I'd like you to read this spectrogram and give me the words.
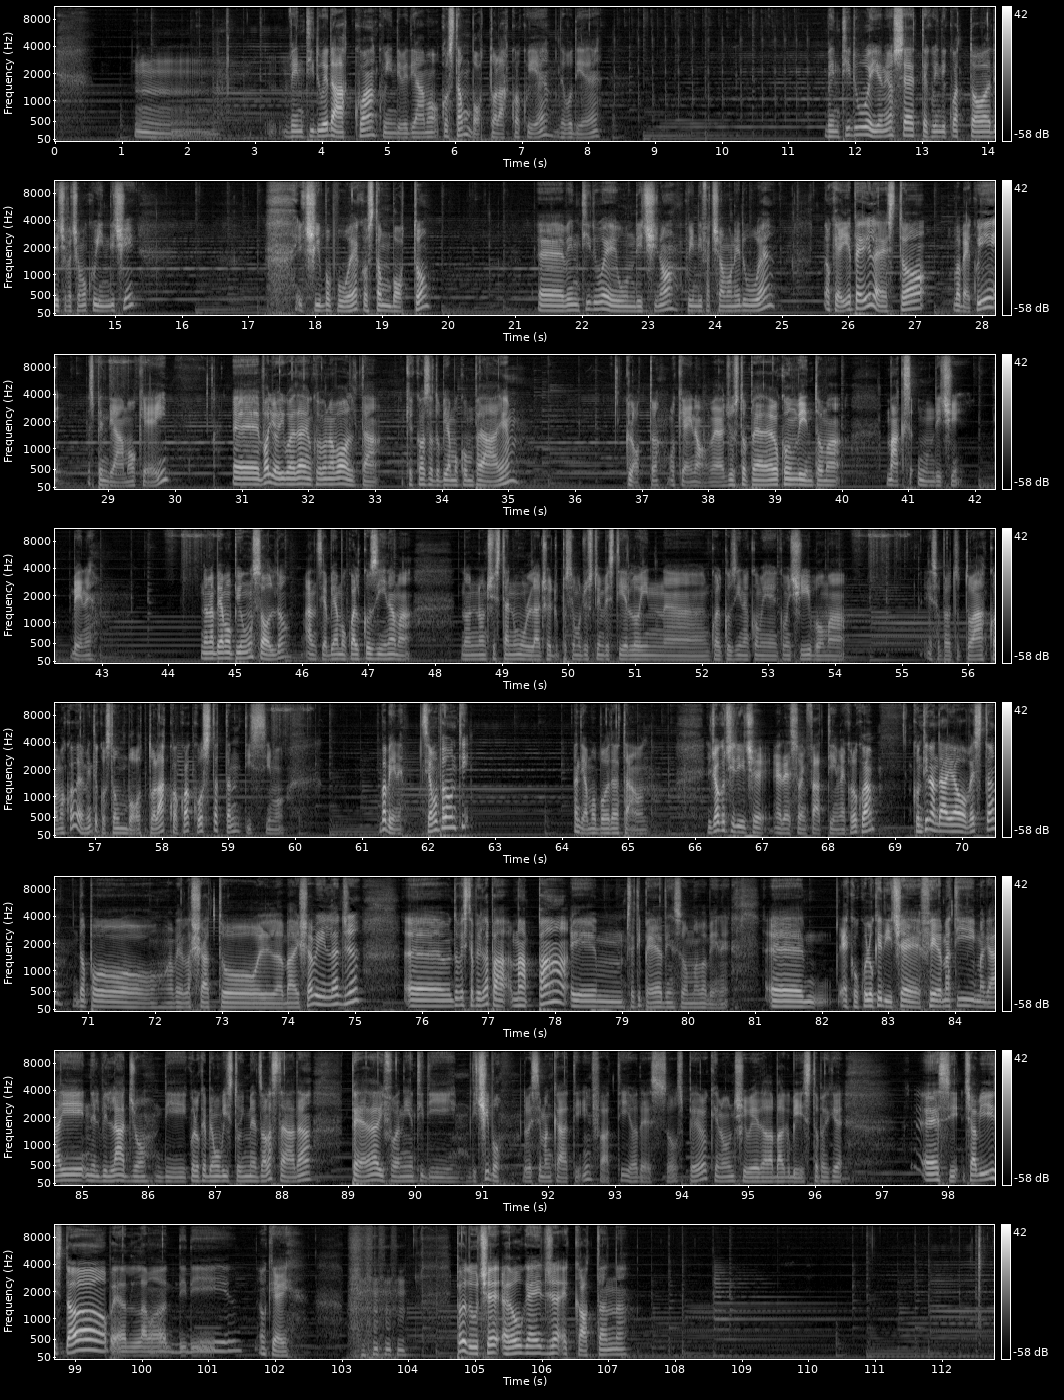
Mm, 22 d'acqua, quindi vediamo, costa un botto l'acqua qui, eh, devo dire. 22, io ne ho 7, quindi 14, facciamo 15 il cibo pure, costa un botto. Eh, 22 e 11, no? Quindi facciamone due. Ok, e per il resto, vabbè, qui spendiamo, ok. Eh, voglio riguardare ancora una volta che cosa dobbiamo comprare. Clot, ok, no, era giusto per... ero convinto, ma max 11. Bene. Non abbiamo più un soldo? Anzi abbiamo qualcosina ma non, non, ci sta nulla, cioè possiamo giusto investirlo in, uh, in qualcosina come, come, cibo, ma e soprattutto acqua, ma qua veramente costa un botto, l'acqua qua costa tantissimo. Va bene, siamo pronti, andiamo a Border Town. Il gioco ci dice, e adesso infatti, eccolo qua, continua ad andare a ovest dopo aver lasciato il Baisha Village eh, dovresti aprire la mappa e mm, se ti perdi, insomma, va bene. Eh, ecco, quello che dice fermati magari nel villaggio di quello che abbiamo visto in mezzo alla strada per rifornirti di, di cibo dovesse mancati. Infatti io adesso spero che non ci veda la bug beast perché... Eh sì, ci ha visto per l'amor di Dio. Ok. Produce raw gauge e cotton.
